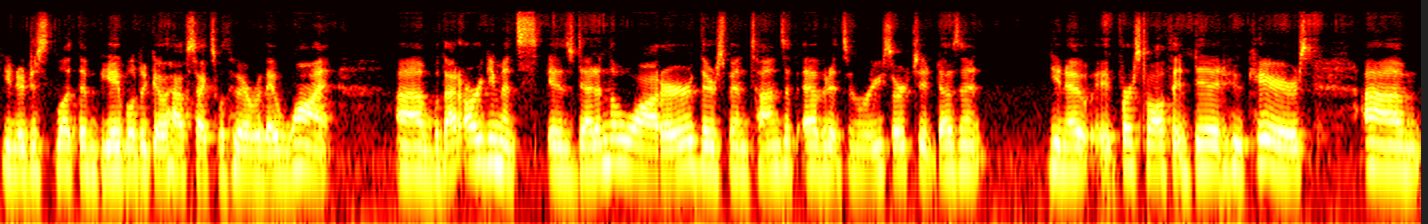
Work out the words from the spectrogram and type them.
you know, just let them be able to go have sex with whoever they want." Um, but that argument is dead in the water. There's been tons of evidence and research. It doesn't, you know, it, first of all, if it did, who cares? Um,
